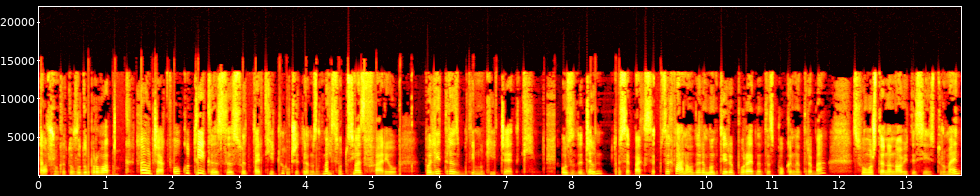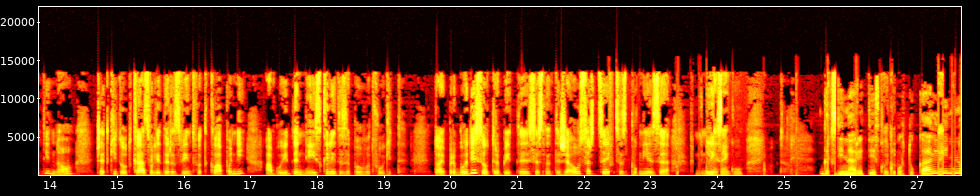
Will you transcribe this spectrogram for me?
Точно като водопроводник. Той очаквал котика с отверки и чукчета, но вместо си е сварил палитра с бутилки и четки. Озадачен, той все пак се захванал да ремонтира поредната спукана тръба с помощта на новите си инструменти, но четките отказвали да развинтват клапани, а боите не искали да запълват фугите. Той преблади се от тръбите с натежало сърце и с пукния за нали с него работа. Градинарят е с портокали, но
